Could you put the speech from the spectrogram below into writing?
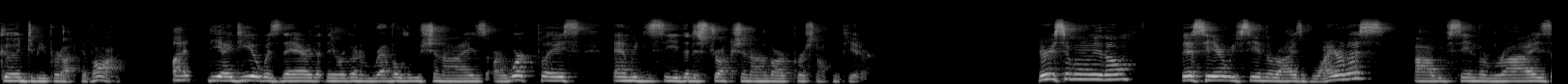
good to be productive on. But the idea was there that they were going to revolutionize our workplace and we'd see the destruction of our personal computer. Very similarly, though, this here we've seen the rise of wireless. Uh, we've seen the rise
